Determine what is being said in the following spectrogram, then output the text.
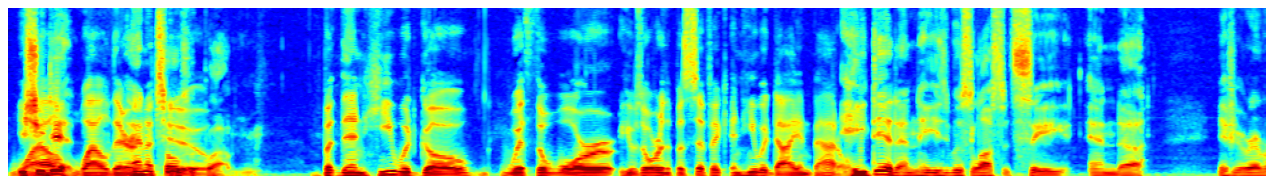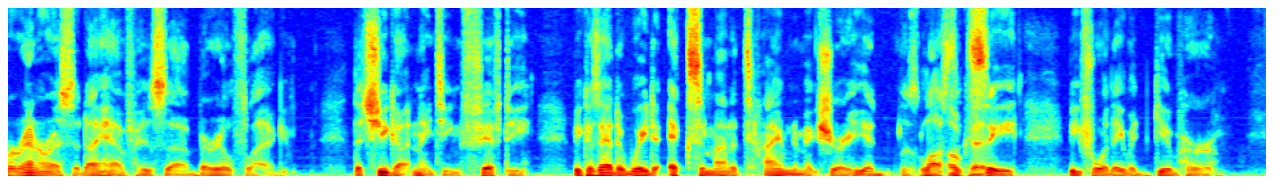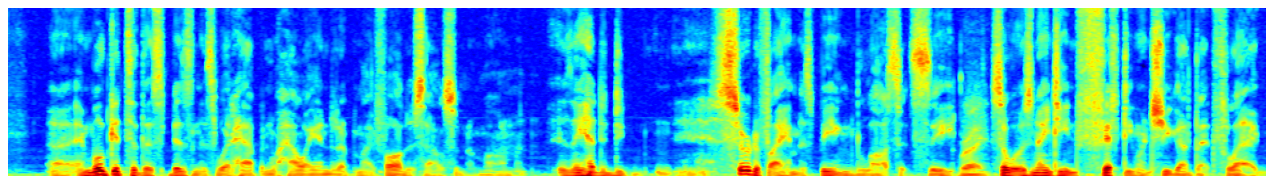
Yeah, while, she did while there and too. Club. But then he would go with the war. He was over in the Pacific, and he would die in battle. He did, and he was lost at sea. And uh, if you're ever interested, I have his uh, burial flag that she got in 1950 because they had to wait X amount of time to make sure he had was lost Okay. at sea before they would give her. Uh, and we'll get to this business, what happened, how I ended up at my father's house in a moment. They had to do, certify him as being lost at sea. Right. So it was 1950 when she got that flag,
